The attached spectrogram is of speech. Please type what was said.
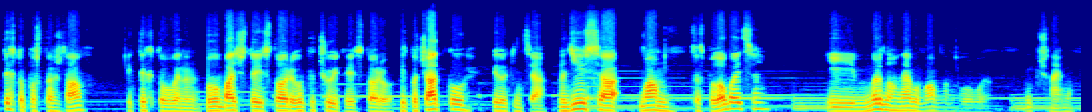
тих, хто постраждав, і тих, хто винен. Ви бачите історію, ви почуєте історію від початку і до кінця. Надіюся, вам це сподобається, і мирного неба вам над головою. Ми починаємо.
